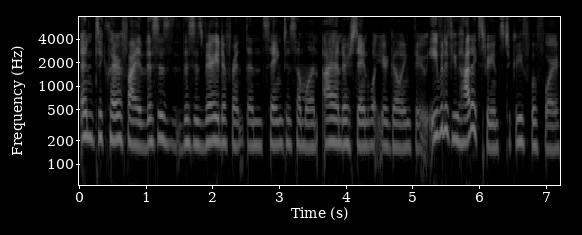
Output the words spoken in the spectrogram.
And to clarify, this is this is very different than saying to someone, "I understand what you're going through." Even if you had experienced grief before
